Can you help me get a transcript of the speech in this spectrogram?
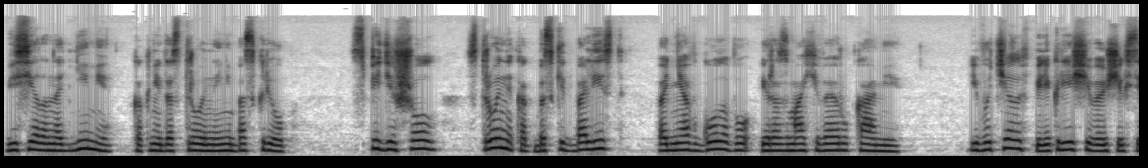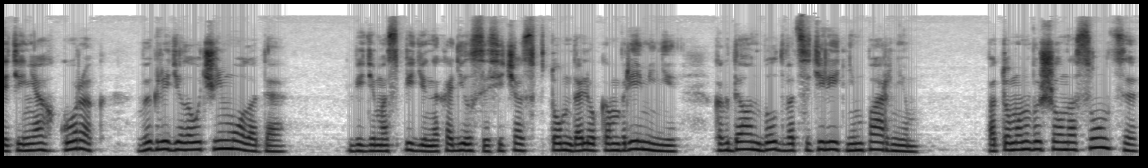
висела над ними, как недостроенный небоскреб. Спиди шел, стройный как баскетболист, подняв голову и размахивая руками. Его тело в перекрещивающихся тенях горок выглядело очень молодо. Видимо, Спиди находился сейчас в том далеком времени, когда он был двадцатилетним парнем. Потом он вышел на солнце,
